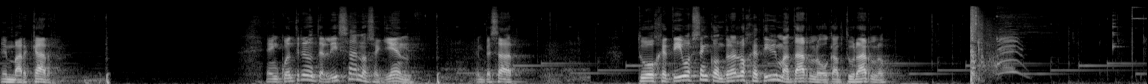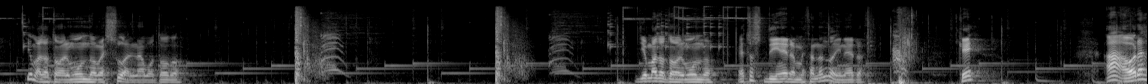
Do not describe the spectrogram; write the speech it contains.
Embarcar. Encuentre y neutraliza no sé quién. Empezar. Tu objetivo es encontrar el objetivo y matarlo o capturarlo. Yo mato a todo el mundo, me suda el nabo todo. Yo mato a todo el mundo. Esto es dinero, me están dando dinero. ¿Qué? Ah, ahora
